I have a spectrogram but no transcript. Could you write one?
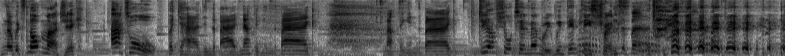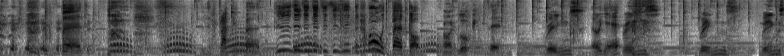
No, it's not magic at all. Put your hand in the bag. Nothing in the bag. Nothing in the bag. Do you have short-term memory? We did these It's tricks. a bird. bird. It's a flapping bird. Oh, it's bird gone. Right, look. There. Rings, Oh yeah. rings, rings, rings.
